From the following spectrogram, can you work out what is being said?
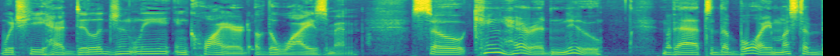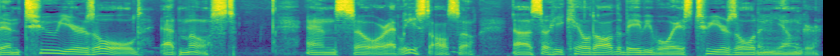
which he had diligently inquired of the wise men. So King Herod knew that the boy must have been two years old at most, and so, or at least also. Uh, so he killed all the baby boys two years old and younger.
